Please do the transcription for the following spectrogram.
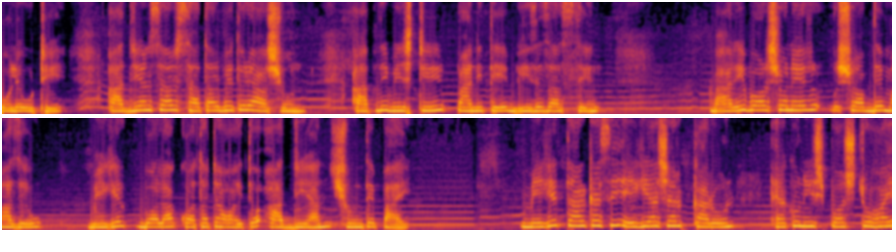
বলে ওঠে, আদ্রিয়ান স্যার ছাতার ভেতরে আসুন। আপনি বৃষ্টির পানিতে ভিজে যাচ্ছেন। ভারী বর্ষণের শব্দের মাঝেও মেঘের বলা কথাটা হয়তো আদ্রিয়ান শুনতে পায়। মেঘের তার কাছে এগিয়ে আসার কারণ এখন স্পষ্ট হয়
